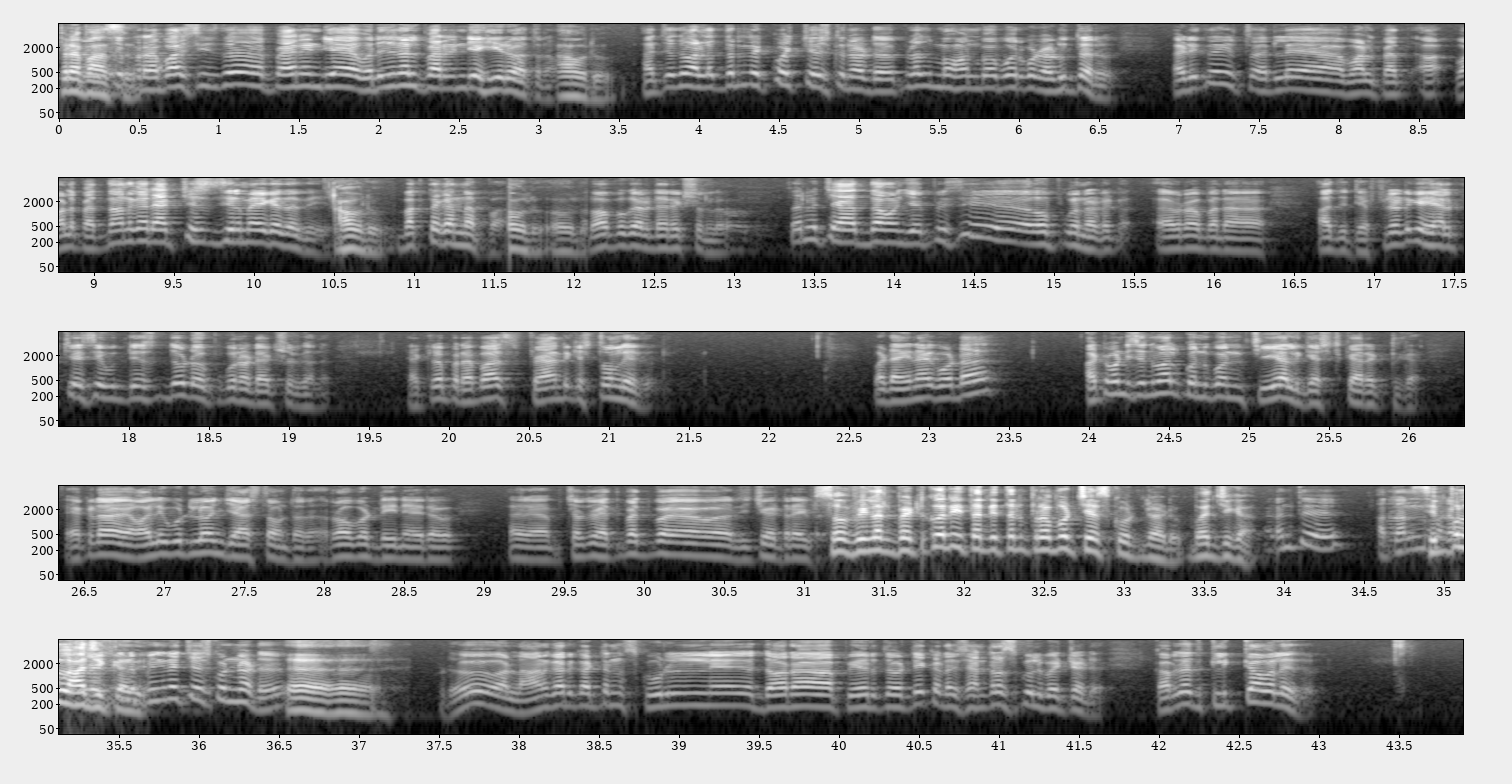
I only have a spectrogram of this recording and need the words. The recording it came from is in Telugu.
Prabhas. Prabhas is the pan India original pan India hero అతను. అవును. అంచేత వాళ్ళిద్దరు రిక్వెస్ట్ చేసుకున్నాడు. ప్లస్ మోహన్ బాబు గారు కూడా అడుగుతారు. అడిగితే సర్లే వాళ్ళ పెద్ద వాళ్ళ పెద్దనాన్నగారు యాక్ట్ చేసిన సినిమాయే కదా అది. అవును. భక్త కన్నప్ప. అవును అవును. బాబు గారి డైరెక్షన్లో సర్లే చేద్దామని చెప్పేసి ఒప్పుకున్నాడు. ఎవరో మన అది డెఫినెట్గా హెల్ప్ చేసే ఉద్దేశంతో ఒప్పుకున్నాడు యాక్చువల్గా యాక్చువల్గా ప్రభాస్ ఫ్యాన్కి ఇష్టం లేదు. బట్ అయినా కూడా అటువంటి సినిమాలు కొన్ని కొన్ని చేయాలి గెస్ట్ క్యారెక్టర్గా ఎక్కడ హాలీవుడ్లోని చేస్తూ ఉంటారు. రాబర్ట్ డీనైరో పెద్ద పెద్ద రిచర్డ్ డ్రైవ్ సో వీళ్ళని పెట్టుకొని ఇతన్ని ఇతను ప్రమోట్ చేసుకుంటున్నాడు మంచిగా అంతే. అతను logic అది. బిజినెస్ ఆ. ఇప్పుడు వాళ్ళ నాన్నగారు కట్టిన స్కూల్ ద్వారా పేరుతోటి ఇక్కడ సెంట్రల్ స్కూల్ పెట్టాడు. కాకపోతే అది క్లిక్ అవ్వలేదు.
